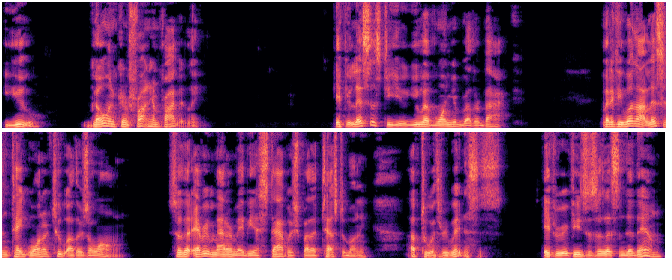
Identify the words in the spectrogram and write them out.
you, go and confront him privately. If he listens to you, you have won your brother back. But if he will not listen, take one or two others along, so that every matter may be established by the testimony of two or three witnesses. If he refuses to listen to them,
